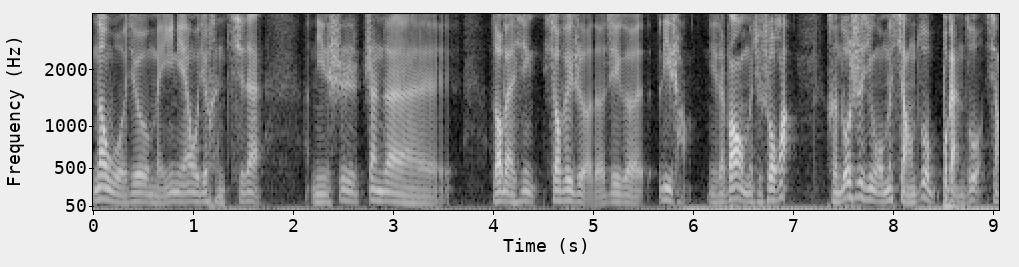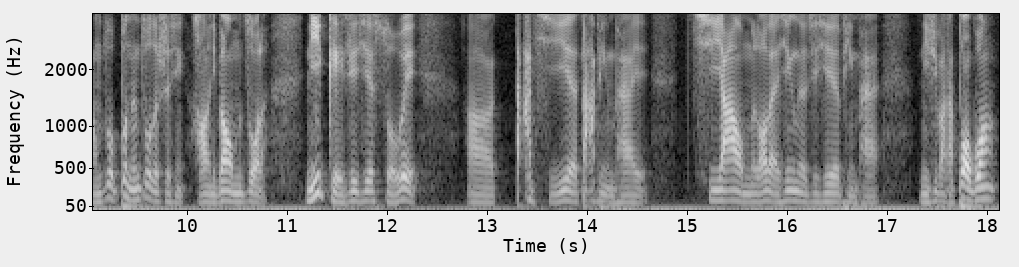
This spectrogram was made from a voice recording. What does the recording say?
那我就每一年我就很期待，你是站在老百姓、消费者的这个立场，你在帮我们去说话。很多事情我们想做不敢做，想做不能做的事情，好，你帮我们做了，你给这些所谓。啊，大企业、大品牌欺压我们老百姓的这些品牌，你去把它曝光，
